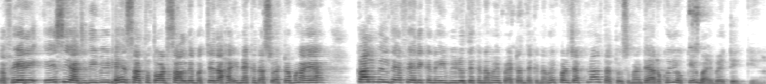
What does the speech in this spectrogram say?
ਤਾਂ ਫਿਰ ਇਹ ਸੀ ਅੱਜ ਦੀ ਵੀਡੀਓ ਇਹ 7 ਤੋਂ 8 ਸਾਲ ਦੇ ਬੱਚੇ ਦਾ ਹਾਈ ਨੈਕ ਦਾ ਸਵੈਟਰ ਬਣਾਇਆ ਕੱਲ ਮਿਲਦੇ ਆ ਫਿਰ ਇੱਕ ਨਈ ਵੀਡੀਓ ਤੇ ਇੱਕ ਨਵੇਂ ਪੈਟਰਨ ਤੇ ਇੱਕ ਨਵੇਂ ਪ੍ਰੋਜੈਕਟ ਨਾਲ। ਤਾਂ ਤੁਸੀਂ ਆਪਣਾ ਧਿਆਨ ਰੱਖੋ ਜੀ। Okay bye bye take care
